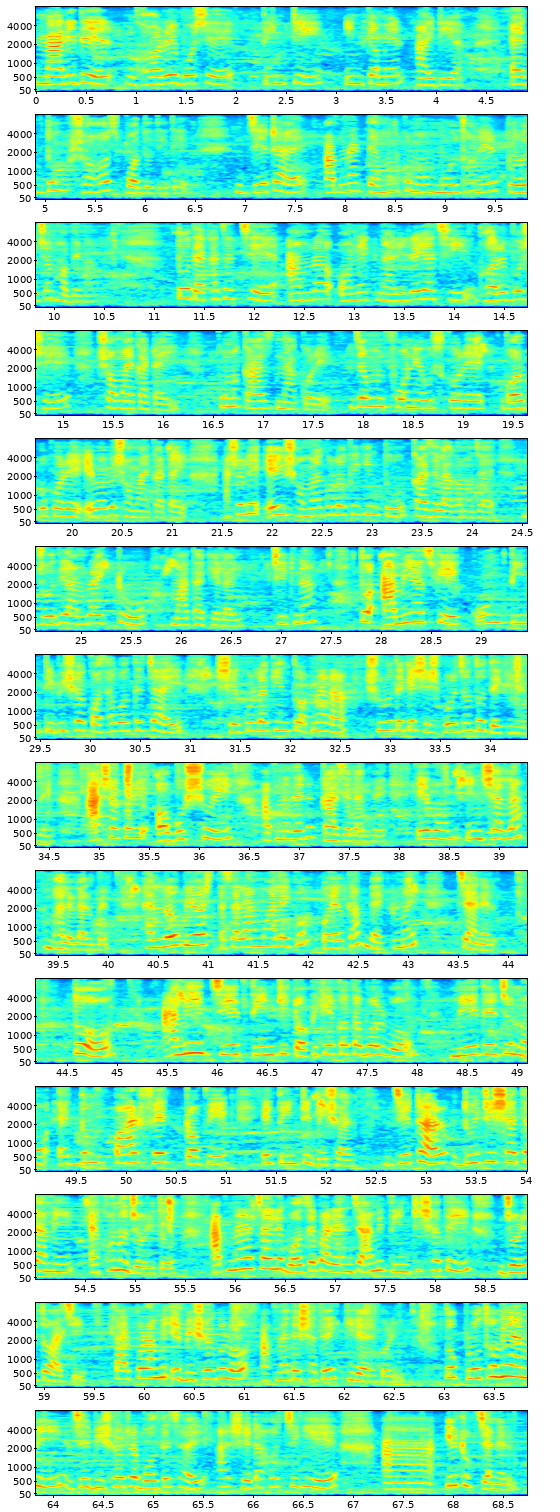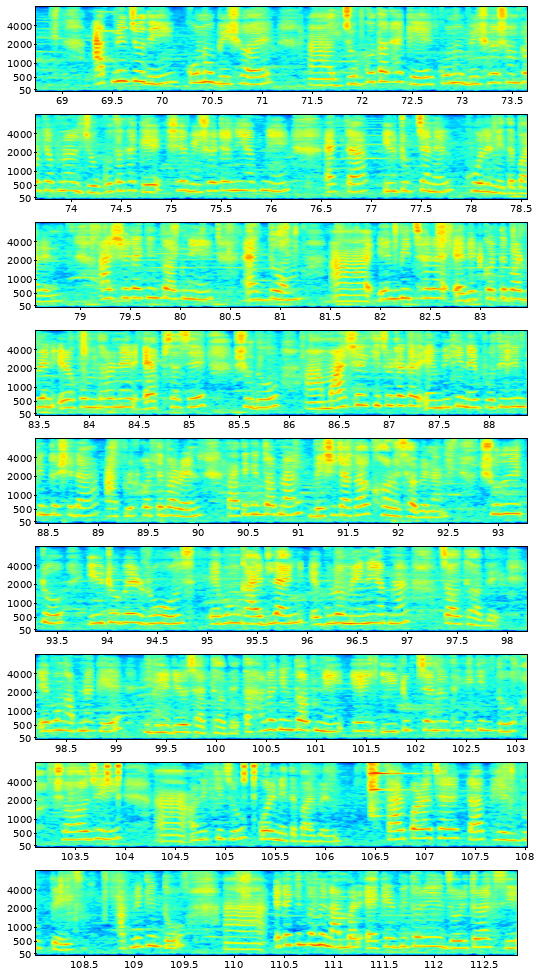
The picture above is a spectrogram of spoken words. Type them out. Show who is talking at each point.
Speaker 1: নারীদের ঘরে বসে তিনটি ইনকামের আইডিয়া একদম সহজ পদ্ধতিতে, যেটায় আপনার তেমন কোনো মূলধনের প্রয়োজন হবে না। তো দেখা যাচ্ছে আমরা অনেক নারীরাই আছি, ঘরে বসে সময় কাটাই, কোনো কাজ না করে। যেমন ফোন ইউজ করে, গল্প করে, এভাবে সময় কাটাই। আসলে এই সময়গুলোকে কিন্তু কাজে লাগানো যায়, যদি আমরা একটু মাথা খেলাই। ঠিক না? তো আমি আজকে কোন তিনটি বিষয়ে কথা বলতে চাই সেগুলো কিন্তু আপনারা শুরু থেকে শেষ পর্যন্ত দেখে নেবেন। আশা করি অবশ্যই আপনাদের কাজে লাগবে এবং ইনশাল্লাহ ভালো লাগবে। হ্যালো বিয়ার্স আসসালামু আলাইকুম, welcome back to my channel. তো আমি যে তিনটি টপিকের কথা বলব মেয়েদের জন্য একদম পারফেক্ট টপিক এই তিনটি বিষয়, যেটার দুইটির সাথে আমি এখনও জড়িত। আপনারা চাইলে বলতে পারেন যে আমি তিনটির সাথেই জড়িত আছি। তারপর আমি এই বিষয়গুলো আপনাদের সাথে ক্লিয়ার করি। তো প্রথমে আমি যে বিষয়টা বলতে চাই, আর সেটা হচ্ছে গিয়ে ইউটিউব চ্যানেল আপনি যদি কোনো বিষয়ে যোগ্যতা থাকে, কোনো বিষয় সম্পর্কে আপনার যোগ্যতা থাকে, সে বিষয়টা নিয়ে আপনি একটা ইউটিউব চ্যানেল খুলে নিতে পারেন। আর সেটা কিন্তু আপনি একদম এমবি ছাড়া এডিট করতে পারবেন। এরকম ধরনের অ্যাপস আছে। শুধু মাসের কিছু টাকার এমবি কিনে প্রতিদিন কিন্তু সেটা আপলোড করতে পারবেন। তাতে কিন্তু আপনার বেশি টাকা খরচ হবে না। শুধু একটু ইউটিউবের রুলস এবং গাইডলাইন এগুলো মেনে আপনার চলতে হবে। এবং আপনাকে ভিডিও ছাড়তে হবে। তাহলে কিন্তু আপনি এই ইউটিউব চ্যানেল থেকে কিন্তু সহজেই অনেক কিছু করে নিতে পারবেন। তারপর আছে আর একটা ফেসবুক পেজ আপনি কিন্তু এটা কিন্তু আমি নাম্বার একের ভিতরে জড়িত রাখছি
